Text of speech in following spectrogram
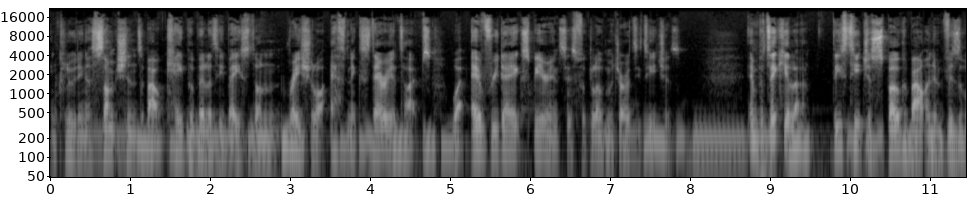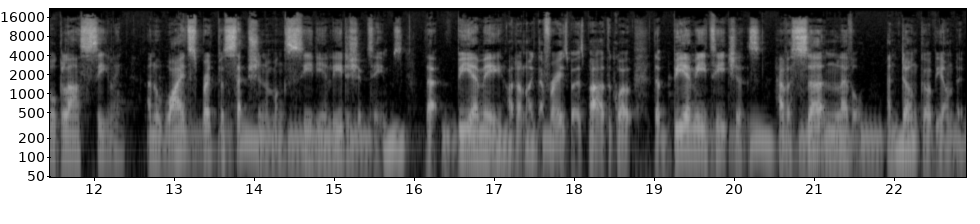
including assumptions about capability based on racial or ethnic stereotypes, were everyday experiences for global majority teachers. In particular, these teachers spoke about an invisible glass ceiling and a widespread perception among senior leadership teams that BME, I don't like that phrase, but it's part of the quote, that BME teachers have a certain level and don't go beyond it.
